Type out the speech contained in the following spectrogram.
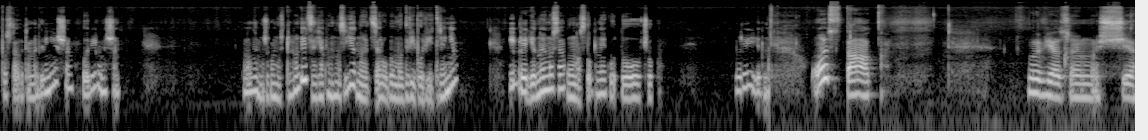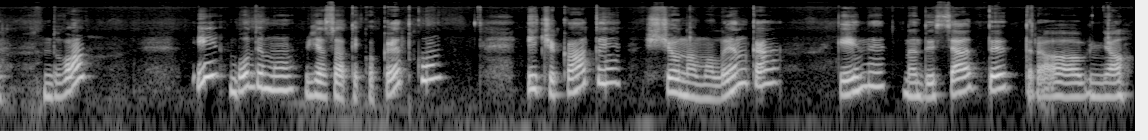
поставити медленніше, повільніше. Але може комусь пригодиться, як воно з'єднується. Робимо дві повітряні і приєднуємося у наступний куточок. Ось так. Вив'язуємо ще два і будемо в'язати кокетку і чекати, що нам Оленка кине на 10 травня.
